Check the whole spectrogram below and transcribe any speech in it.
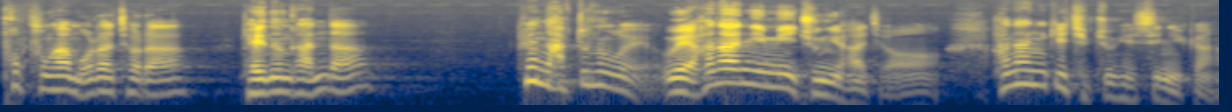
폭풍아 몰아쳐라. 배는 간다. 그냥 놔두는 거예요. 왜? 하나님이 중요하죠. 하나님께 집중했으니까.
